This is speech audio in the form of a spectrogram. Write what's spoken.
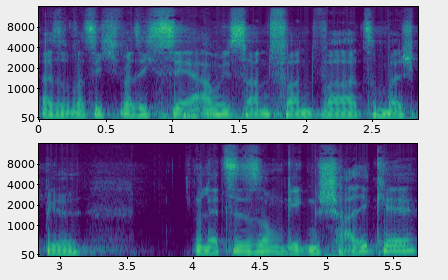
Also was ich, was ich sehr amüsant fand, war zum Beispiel letzte Saison gegen Schalke.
